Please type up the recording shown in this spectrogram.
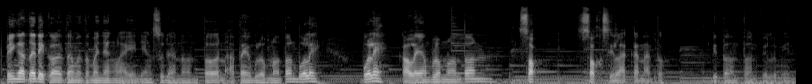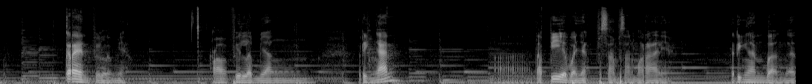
Tapi nggak tahu deh kalau teman-teman yang lain yang sudah nonton atau yang belum nonton boleh boleh. Kalau yang belum nonton sok sok silakan atau ditonton film ini. Keren filmnya. Uh, film yang ringan uh, tapi ya banyak pesan-pesan moralnya. Ringan banget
